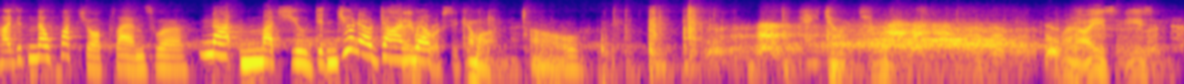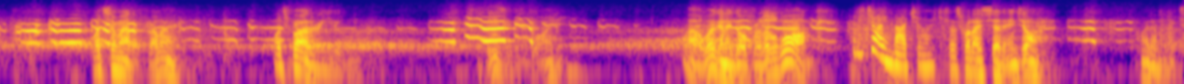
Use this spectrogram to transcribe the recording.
I didn't know what your plans were. Not much you didn't. You know darn Save well. it, Brooksy. Come on. Oh. Hey, George. Well, now, easy, easy. What's the matter, fella? What's bothering you? Easy, there, boy. Well, we're going to go for a little walk. What are you talking about, George? Just what I said, Angel. Wait a minute.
